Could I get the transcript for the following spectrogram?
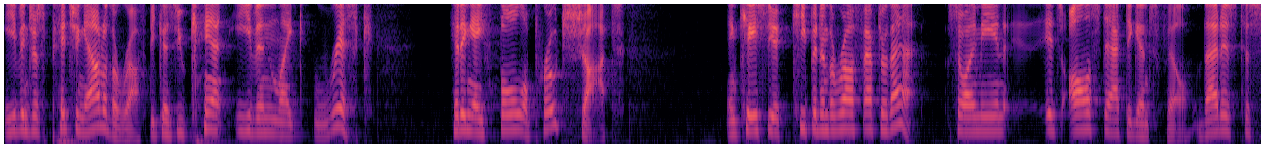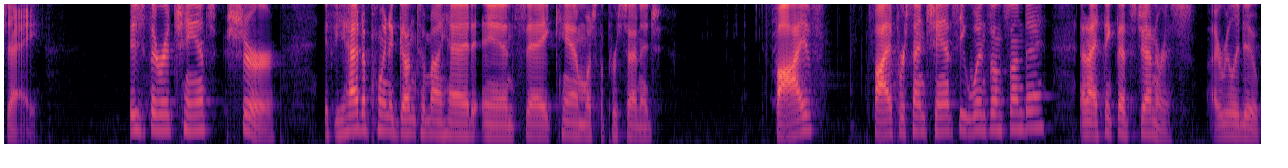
even just pitching out of the rough because you can't even like risk hitting a full approach shot in case you keep it in the rough after that. So, I mean, it's all stacked against Phil. That is to say, is there a chance? Sure. If you had to point a gun to my head and say, Cam, what's the percentage? Five? 5% chance he wins on Sunday? And I think that's generous. I really do.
